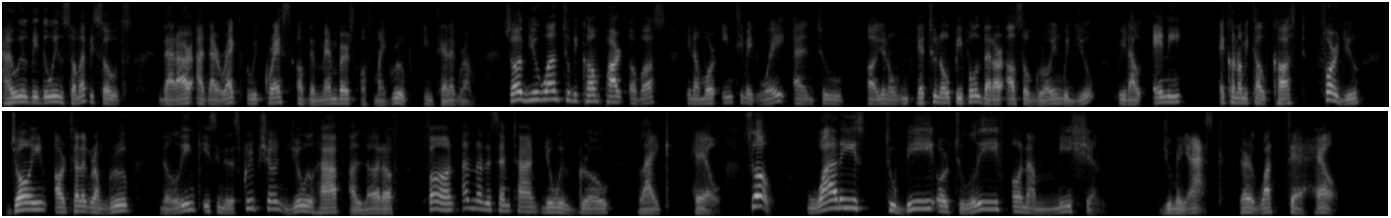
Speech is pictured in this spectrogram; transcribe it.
I will be doing some episodes that are a direct request of the members of my group in Telegram. So if you want to become part of us in a more intimate way and to uh, you know get to know people that are also growing with you without any economical cost for you, join our Telegram group. The link is in the description. You will have a lot of fun and at the same time, you will grow like hell. So, what is to be or to live on a mission? You may ask, Derek, what the hell?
